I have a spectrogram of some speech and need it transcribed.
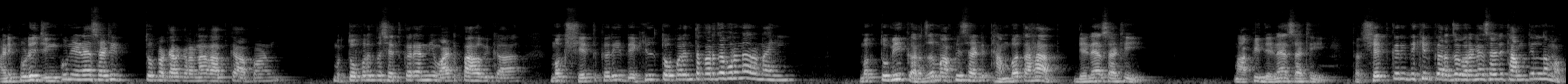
आणि पुढे जिंकून येण्यासाठी तो प्रकार करणार आहात का आपण? मग तोपर्यंत शेतकऱ्यांनी वाट पाहावी का? मग शेतकरी देखील तोपर्यंत कर्ज भरणार नाही. मग तुम्ही कर्जमाफीसाठी थांबत आहात देण्यासाठी माफी देण्यासाठी तर शेतकरी देखील कर्ज भरण्यासाठी थांबतील ना मग?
